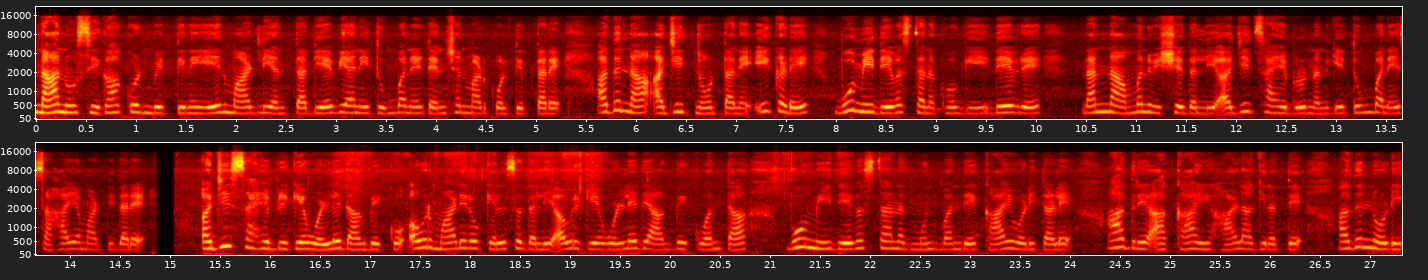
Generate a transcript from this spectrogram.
ನಾನು ಸಿಗಾಕೊಂಡು ಬಿಡ್ತೀನಿ ಏನು ಮಾಡಲಿ ಅಂತ ದೇವ್ಯಾನಿ ತುಂಬಾ ಟೆನ್ಷನ್ ಮಾಡ್ಕೊಳ್ತಿರ್ತಾರೆ. ಅದನ್ನು ಅಜಿತ್ ನೋಡ್ತಾನೆ. ಈ ಕಡೆ ಭೂಮಿ ದೇವಸ್ಥಾನಕ್ಕೆ ಹೋಗಿ ದೇವ್ರೆ, ನನ್ನ ಅಮ್ಮನ ವಿಷಯದಲ್ಲಿ ಅಜಿತ್ ಸಾಹೇಬರು ನನಗೆ ತುಂಬಾ ಸಹಾಯ ಮಾಡ್ತಿದ್ದಾರೆ. ಅಜಿತ್ ಸಾಹೇಬ್ರಿಗೆ ಒಳ್ಳೇದಾಗಬೇಕು. ಅವ್ರು ಮಾಡಿರೋ ಕೆಲಸದಲ್ಲಿ ಅವರಿಗೆ ಒಳ್ಳೆಯದೇ ಆಗಬೇಕು ಅಂತ ಭೂಮಿ ದೇವಸ್ಥಾನದ ಮುಂದೆ ಬಂದೆ ಕಾಯಿ ಹೊಡಿತಾಳೆ. ಆದರೆ ಆ ಕಾಯಿ ಹಾಳಾಗಿರತ್ತೆ. ಅದನ್ನು ನೋಡಿ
